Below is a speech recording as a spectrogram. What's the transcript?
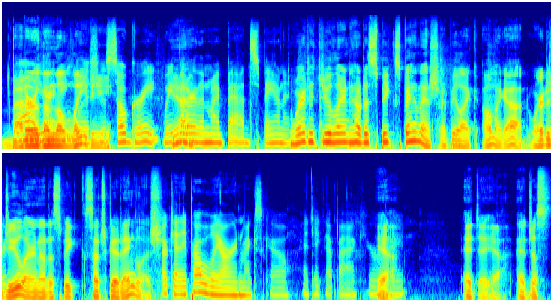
better Wow, than the English lady? Is so great, way Yeah. better than my bad Spanish. Where did you learn how to speak Spanish? I'd be like, "Oh my god, where did you learn how to speak such good English?" Okay, they probably are in Mexico. I take that back. You're Yeah. right. It it- yeah, it just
